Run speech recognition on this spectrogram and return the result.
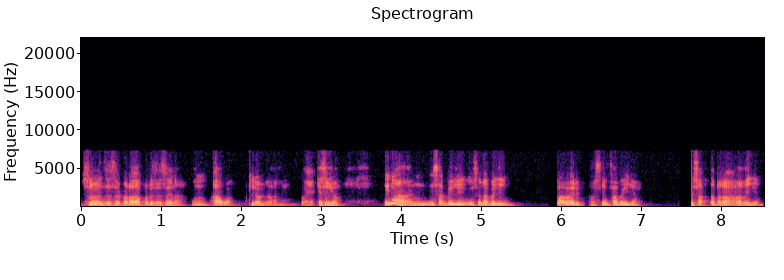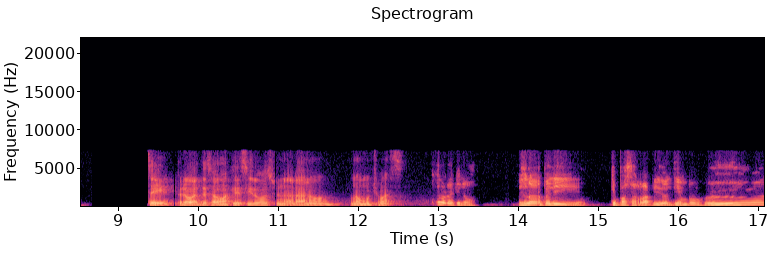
Solamente se acordaba por esa escena. Mm, agua, quiero hablar. Bueno, qué sé yo. Y nada, esa peli, es una peli para ver sin familia. Es apta para la familia. Sí, pero bueno, ¿tienes algo más que decir vos? Yo la verdad no, no mucho más. La verdad que no. Es una peli que pasa rápido el tiempo.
